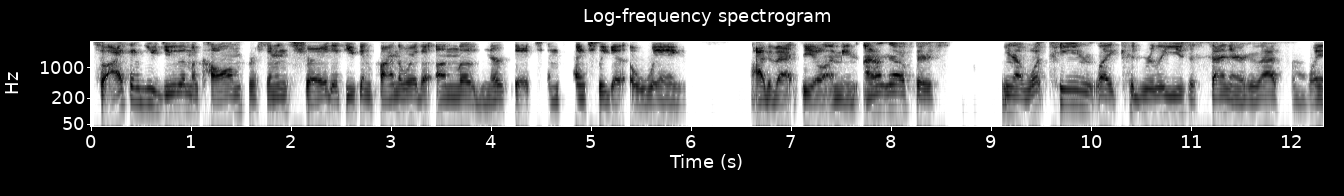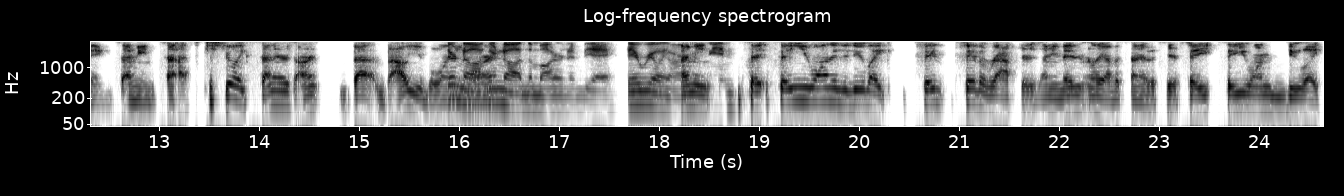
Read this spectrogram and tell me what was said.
So I think you do them the McCollum for Simmons trade if you can find a way to unload Nurkic and potentially get a wing out of that deal. I mean, I don't know if there's, you know, what team like could really use a center who has some wings. I mean, I just feel like centers aren't that valuable They're anymore. not. They're not in the modern NBA. They really aren't. I mean, say say you wanted to do like say say the Raptors. I mean, they didn't really have a center this year. Say say you wanted to do like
